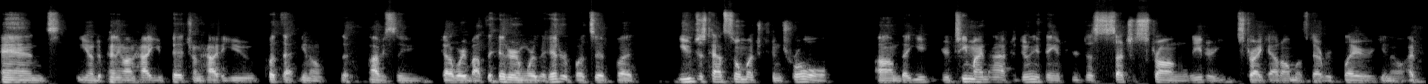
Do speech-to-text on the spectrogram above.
And, you know, depending on how you pitch, on how you put that, you know, the, obviously you got to worry about the hitter and where the hitter puts it, but you just have so much control um, that you, your team might not have to do anything if you're just such a strong leader. You strike out almost every player. You know, I've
